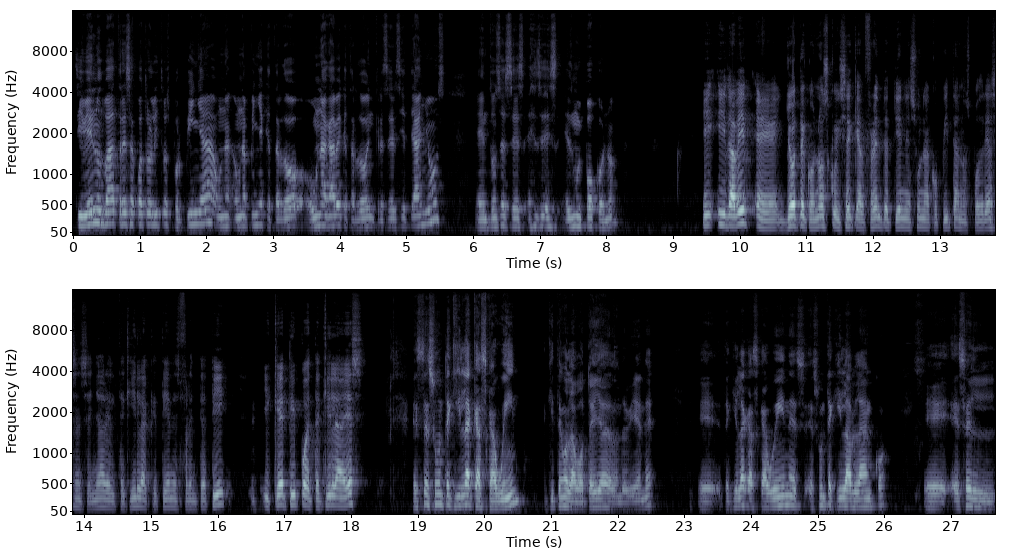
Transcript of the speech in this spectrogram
si bien nos va 3 a 4 litros por piña, una, una piña que tardó, o un agave que tardó en crecer 7 años, entonces es, es, es, muy poco, ¿no? Y, y David, eh, yo te conozco y sé que al frente tienes una copita, ¿nos podrías enseñar el tequila que tienes frente a ti? ¿Y qué tipo de tequila es? Este es un tequila cascahuín. Aquí tengo la botella de donde viene. Eh, tequila cascahuín es, es, un tequila blanco. Eh, es el,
